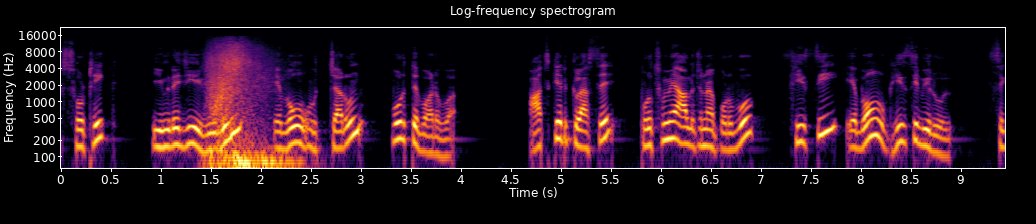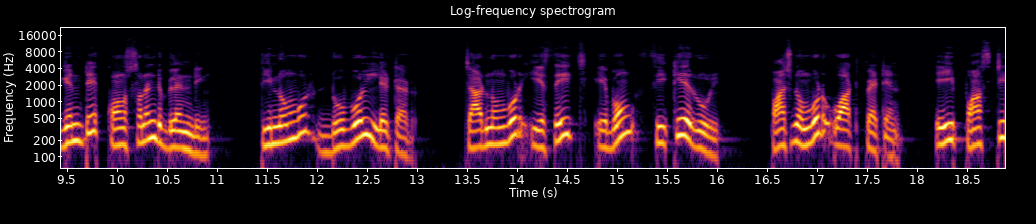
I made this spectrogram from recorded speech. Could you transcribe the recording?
সঠিক ইংরেজি রিডিং এবং উচ্চারণ পড়তে পারবা। আজকের ক্লাসে প্রথমে আলোচনা করব সিসি এবং ভিসিবি রুল সেকেন্ডে কনসোনেন্ট ব্লেন্ডিং তিন নম্বর ডবল লেটার চার নম্বর এসএইচ এবং সিকে রুল পাঁচ নম্বর ওয়াট প্যাটার্ন এই পাঁচটি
